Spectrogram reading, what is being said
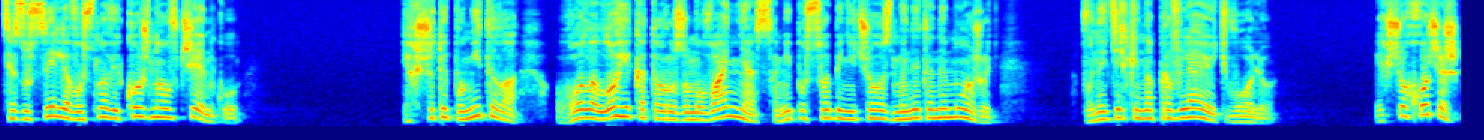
Це зусилля в основі кожного вчинку. Якщо ти помітила, гола логіка та розумування самі по собі нічого змінити не можуть, вони тільки направляють волю. Якщо хочеш,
